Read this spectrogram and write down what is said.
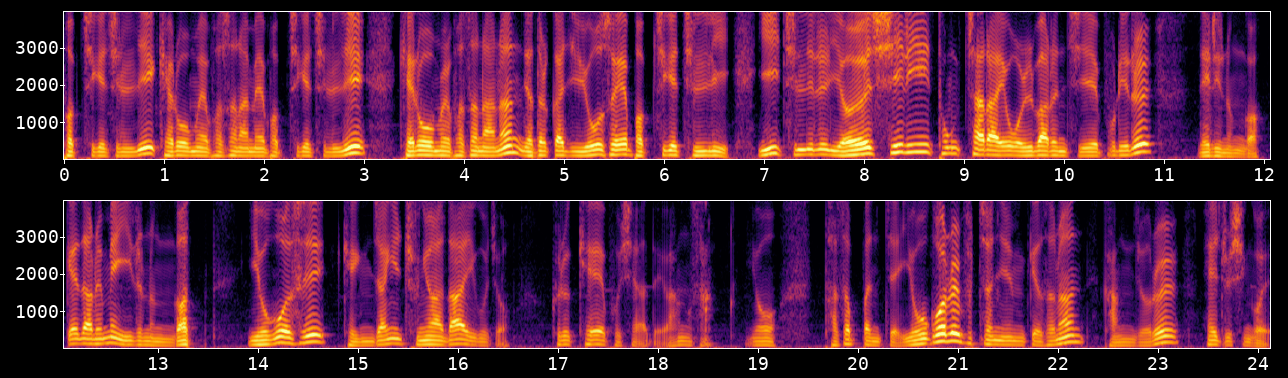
법칙의 진리, 괴로움의 벗어남의 법칙의 진리, 괴로움을 벗어나는 여덟 가지 요소의 법칙의 진리, 이 진리를 여실히 통찰하여 올바른 지혜의 뿌리를 내리는 것, 깨달음에 이르는 것, 이것이 굉장히 중요하다 이거죠. 그렇게 보셔야 돼요. 항상 요 다섯 번째 요거를 부처님께서는 강조를 해 주신 거예요.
